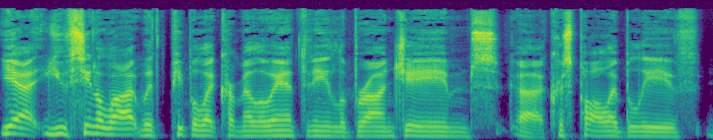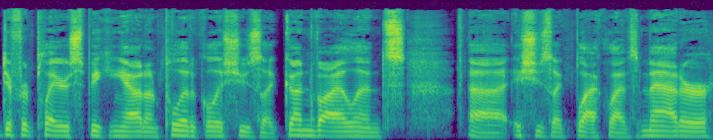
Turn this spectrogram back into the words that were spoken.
Yeah, you've seen a lot with people like Carmelo Anthony, LeBron James, uh, Chris Paul, I believe, different players speaking out on political issues like gun violence, uh, issues like Black Lives Matter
